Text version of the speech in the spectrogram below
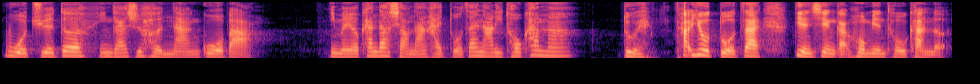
我觉得应该是很难过吧。你们有看到小男孩躲在哪里偷看吗？对，他又躲在电线杆后面偷看了。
